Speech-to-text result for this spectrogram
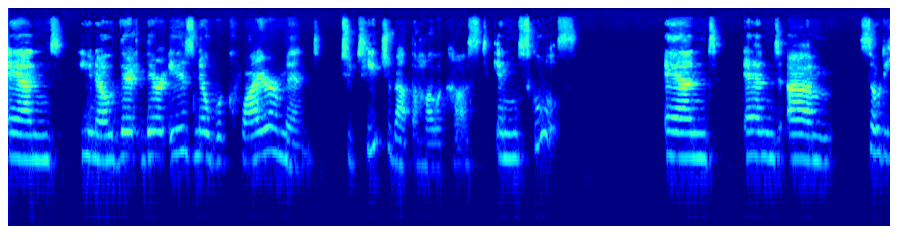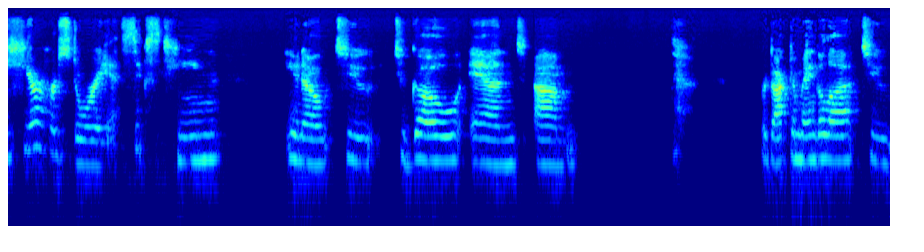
And you know, there there is no requirement to teach about the Holocaust in schools. And and um, so to hear her story at 16, you know, to to go and um, for Dr. Mengele to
